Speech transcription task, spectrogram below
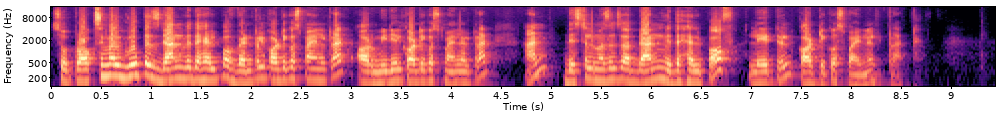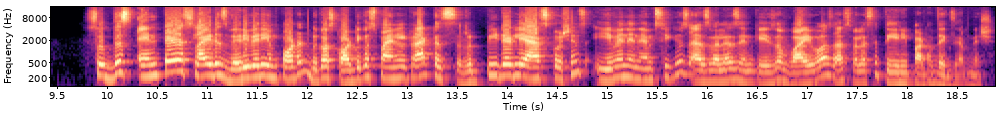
So proximal group is done with the help of ventral corticospinal tract or medial corticospinal tract and distal muscles are done with the help of lateral corticospinal tract. So this entire slide is very very important because corticospinal tract is repeatedly asked questions even in MCQs as well as in case of vivas as well as the theory part of the examination.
